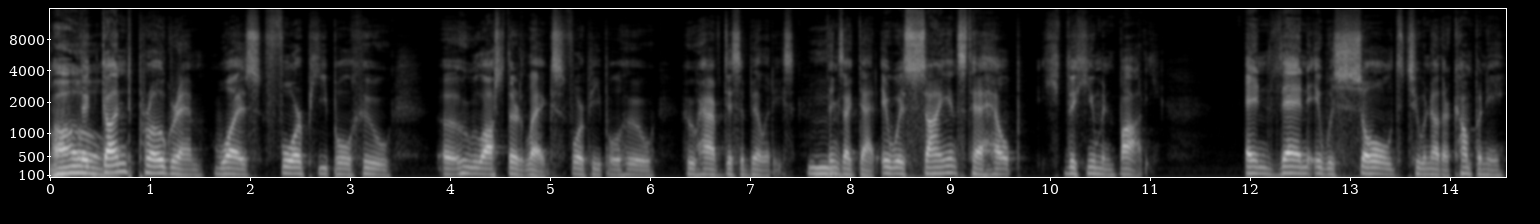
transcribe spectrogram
oh, The Gund program was for people who uh, who lost their legs, for people who who have disabilities, Mm. things like that. It was science to help the human body. And then it was sold to another company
